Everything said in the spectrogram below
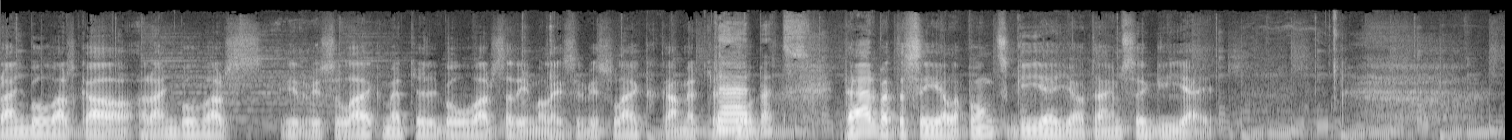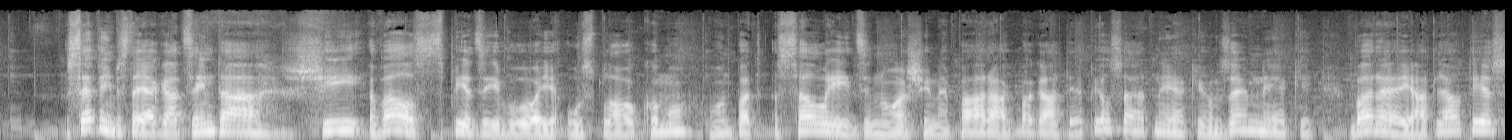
Raņa bulvārs, kā Raņa bulvārs ir visu laiku. Merķeļa bulvārs arī, man liekas, ir visu laiku kā Merķeļa. Tērbats. Tērbatas iela. Punkts Gijai. Jautājums Gijai. 17. gadsimtā šī valsts piedzīvoja uzplaukumu, un pat salīdzinoši nepārāk bagātie pilsētnieki un zemnieki varēja atļauties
